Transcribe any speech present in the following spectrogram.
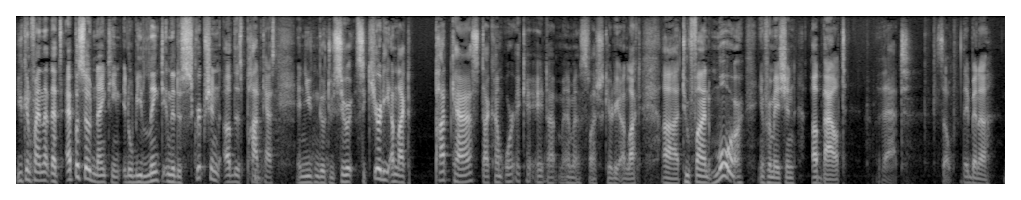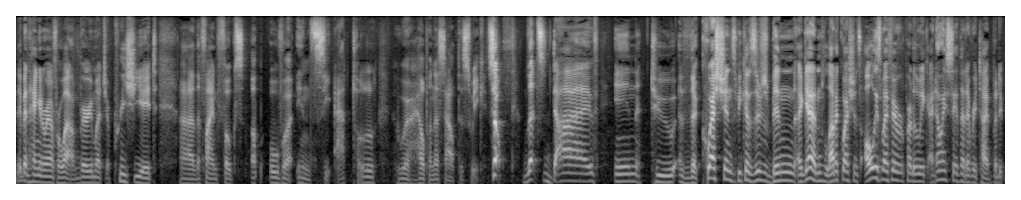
You can find that. That's episode 19. It'll be linked in the description of this podcast, and you can go to Security Unlocked podcast.com or aka.ms slash security unlocked uh, to find more information about that. So they've been a they've been hanging around for a while. I very much appreciate uh, the fine folks up over in Seattle who are helping us out this week. So let's dive into the questions because there's been again a lot of questions. Always my favorite part of the week. I know I say that every time, but it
